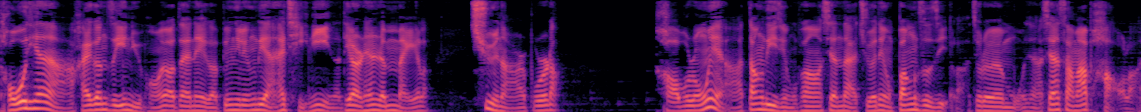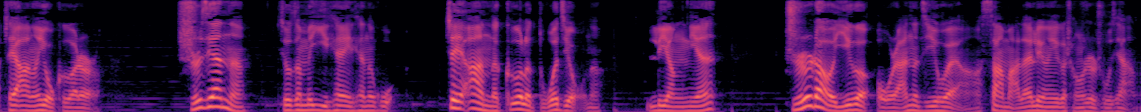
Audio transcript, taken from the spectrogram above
头天啊，还跟自己女朋友在那个冰激凌店还起腻呢，第二天人没了，去哪儿不知道。好不容易啊，当地警方现在决定帮自己了。就这位母亲，现在萨马跑了，这案子又搁这儿了。时间呢，就这么一天一天的过。这案子搁了多久呢？两年。直到一个偶然的机会啊，萨马在另一个城市出现了。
